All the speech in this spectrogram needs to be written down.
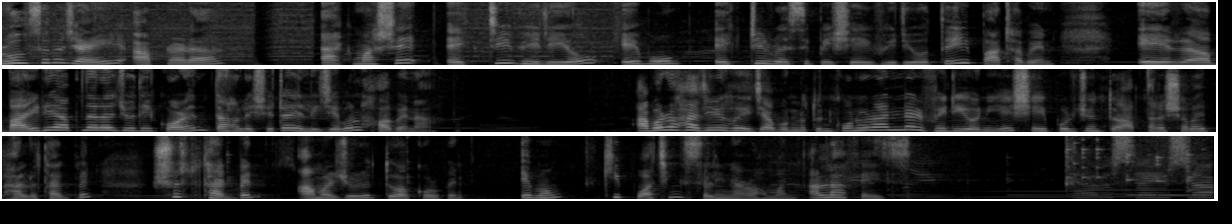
রুলস অনুযায়ী আপনারা এক মাসে একটি ভিডিও এবং একটি রেসিপি সেই ভিডিওতেই পাঠাবেন। এর বাইরে আপনারা যদি করেন তাহলে সেটা এলিজেবল হবে না। আবারও হাজির হয়ে যাব নতুন কোনো রান্নার ভিডিও নিয়ে। সেই পর্যন্ত আপনারা সবাই ভালো থাকবেন, সুস্থ থাকবেন, আমার জন্য দোয়া করবেন এবং কিপ ওয়াচিং সেলিনা রহমান। আল্লাহ হাফেজ। say so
